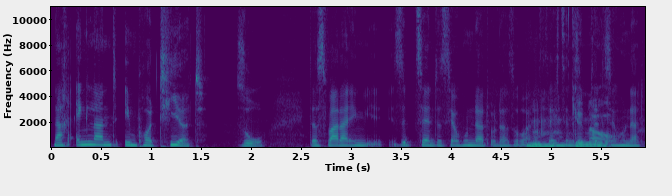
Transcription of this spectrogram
nach England importiert. So. Das war da irgendwie 17. Jahrhundert oder so, war das 16. genau. 17. Jahrhundert.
